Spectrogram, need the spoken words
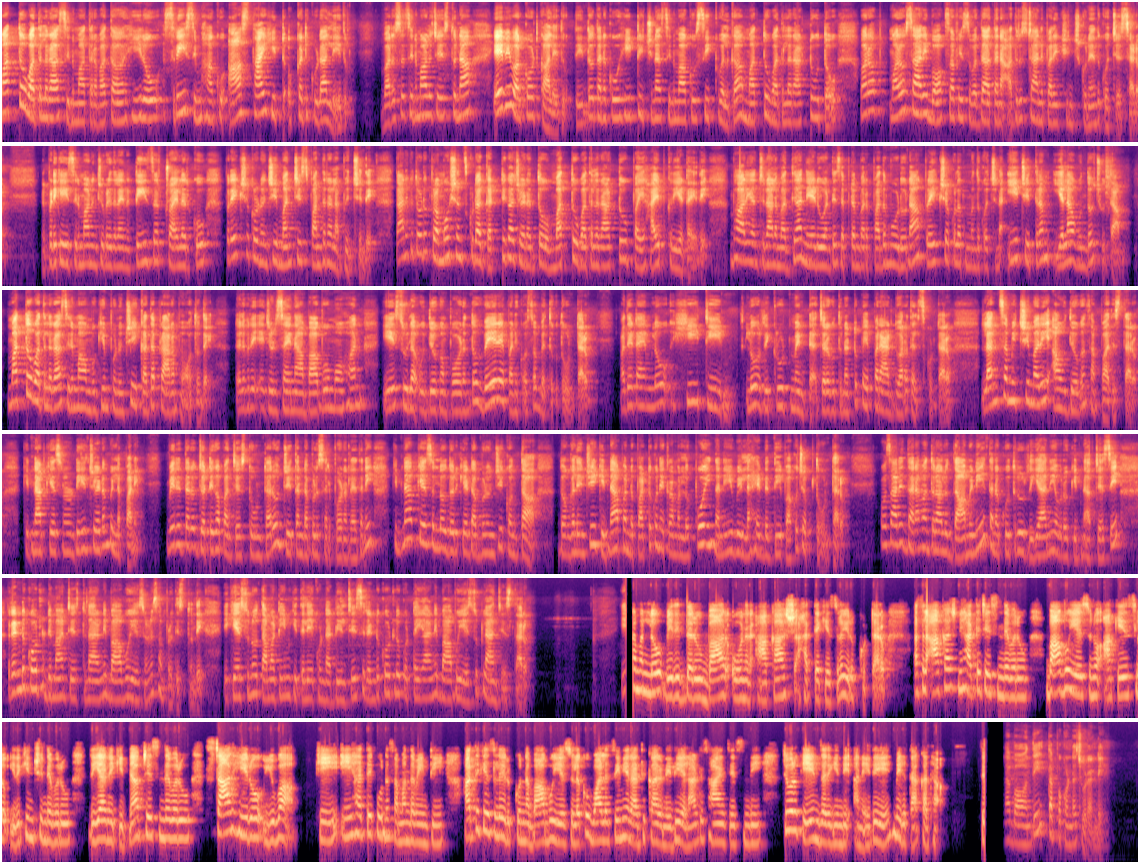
మత్తు వదలరా సినిమా తర్వాత హీరో శ్రీ సింహకు ఆ స్థాయి హిట్ ఒక్కటి కూడా లేదు. వరుస సినిమాలు చేస్తున్నా ఏవీ వర్కౌట్ కాలేదు. దీంతో తనకు హిట్ ఇచ్చిన సినిమాకు సీక్వెల్గా మత్తు వదలరా టూతో మరో మరోసారి బాక్సాఫీస్ వద్ద తన అదృష్టాన్ని పరీక్షించుకునేందుకు వచ్చేశాడు. ఇప్పటికే ఈ సినిమా నుంచి విడుదలైన టీజర్ ట్రైలర్కు ప్రేక్షకుల నుంచి మంచి స్పందన లభించింది. దానికి తోడు ప్రమోషన్స్ కూడా గట్టిగా చేయడంతో మత్తు వదలరా టూ పై హైప్ క్రియేట్ అయింది. భారీ అంచనాల మధ్య నేడు అంటే సెప్టెంబర్ పదమూడున ప్రేక్షకులకు ముందుకొచ్చిన ఈ చిత్రం ఎలా ఉందో చూద్దాం. మత్తు వదలరా సినిమా ముగింపు నుంచి కథ ప్రారంభమవుతుంది. డెలివరీ ఏజెంట్స్ అయిన బాబు మోహన్ ఏసుల ఉద్యోగం పోవడంతో వేరే పని కోసం వెతుకుతూ ఉంటారు. అదే టైంలో హీ టీంలో రిక్రూట్మెంట్ జరుగుతున్నట్టు పేపర్ యాడ్ ద్వారా తెలుసుకుంటారు. లంచం ఇచ్చి మరీ ఆ ఉద్యోగం సంపాదిస్తారు. కిడ్నాప్ కేసులను డీల్ చేయడం వీళ్ళ పని. వీరిద్దరూ జట్టుగా పనిచేస్తూ ఉంటారు. జీతం డబ్బులు సరిపోవడం లేదని కిడ్నాప్ కేసుల్లో దొరికే డబ్బు నుంచి కొంత దొంగలించి కిడ్నాపర్ను పట్టుకునే క్రమంలో పోయిందని వీళ్ళ హెడ్ దీపాకు చెప్తూ ఉంటారు. ఓసారి ధనవంతురాలు దామిని తన కూతురు రియాని ఎవరో కిడ్నాప్ చేసి రెండు కోట్లు డిమాండ్ చేస్తున్నారని బాబు యేసును సంప్రదిస్తుంది. ఈ కేసును తమ టీంకి తెలియకుండా డీల్ చేసి రెండు కోట్లు కొట్టేయాలని బాబు యేసు ప్లాన్ చేస్తారు. ఈ క్రమంలో వీరిద్దరూ బార్ ఓనర్ ఆకాష్ హత్య కేసులో ఇరుక్కుంటారు అసలు ఆకాష్ని హత్య చేసిందెవరు? బాబు యేసును ఆ కేసులో ఇరికించిందెవరు? రియాని కిడ్నాప్ చేసిందెవరు? స్టార్ హీరో యువ కి ఈ హత్యకు ఉన్న సంబంధం ఏంటి? హత్య కేసులో ఇరుక్కున్న బాబు యేసులకు వాళ్ళ సీనియర్ అధికారి నిధి ఎలాంటి సహాయం చేసింది? చివరకు ఏం జరిగింది అనేదే మిగతా కథ. చాలా బాగుంది. తప్పకుండా చూడండి.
